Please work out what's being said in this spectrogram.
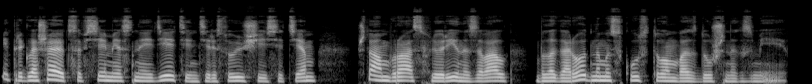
и приглашаются все местные дети, интересующиеся тем, что Амбруаз Флюри называл благородным искусством воздушных змеев.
